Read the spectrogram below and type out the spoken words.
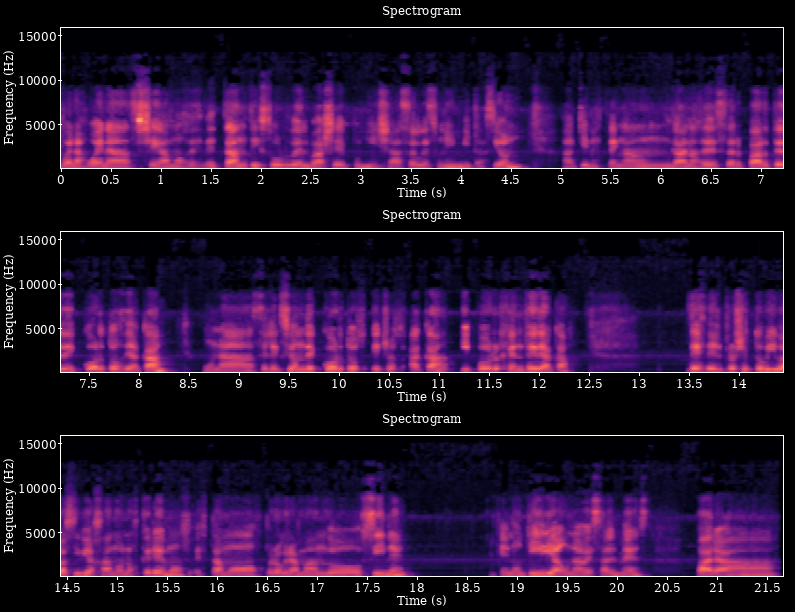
Buenas, buenas. Llegamos desde Tanti, sur del Valle de Punilla, a hacerles una invitación a quienes tengan ganas de ser parte de Cortos de Acá, una selección de cortos hechos acá y por gente de acá. Desde el proyecto Vivas y Viajando Nos Queremos estamos programando cine en Otilia una vez al mes para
